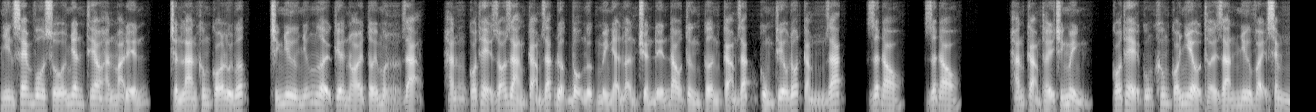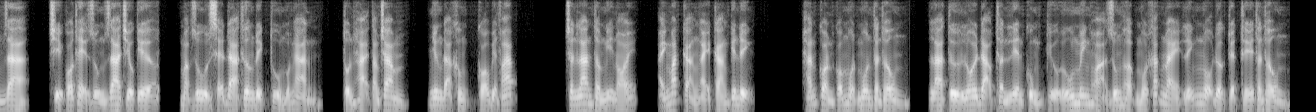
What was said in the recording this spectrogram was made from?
Nhìn xem vô số nhân theo hắn mà đến, trần lan không có lùi bước, chính như những người kia nói tới một dạng, hắn có thể rõ ràng cảm giác được bộ ngực mình nhận ẩn chuyển đến đau từng cơn cảm giác cùng thiêu đốt cảm giác, rất đau rất đau. Hắn cảm thấy chính mình, có thể cũng không có nhiều thời gian như vậy xem ra, chỉ có thể dùng ra chiêu kia, mặc dù sẽ đả thương địch thủ một ngàn, tổn hại tám trăm, nhưng đã không có biện pháp. Trần lan thầm nghĩ nói, ánh mắt càng ngày càng kiên định hắn còn có một môn thần thông, là từ lôi đạo thần liên cùng cựu u minh hỏa dung hợp một khắc này lĩnh ngộ được tuyệt thế thần thông,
